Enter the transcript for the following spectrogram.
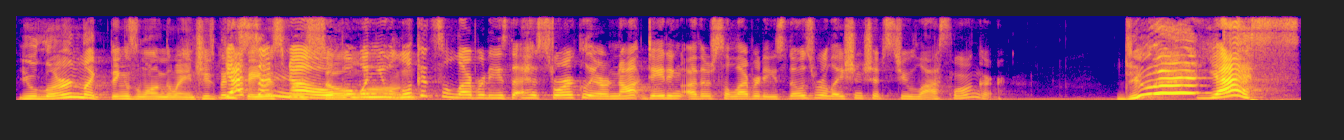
you learn like things along the way. And she's been yes famous and for no, so but when you look at celebrities that historically are not dating other celebrities, those relationships do last longer. do they? Yes.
